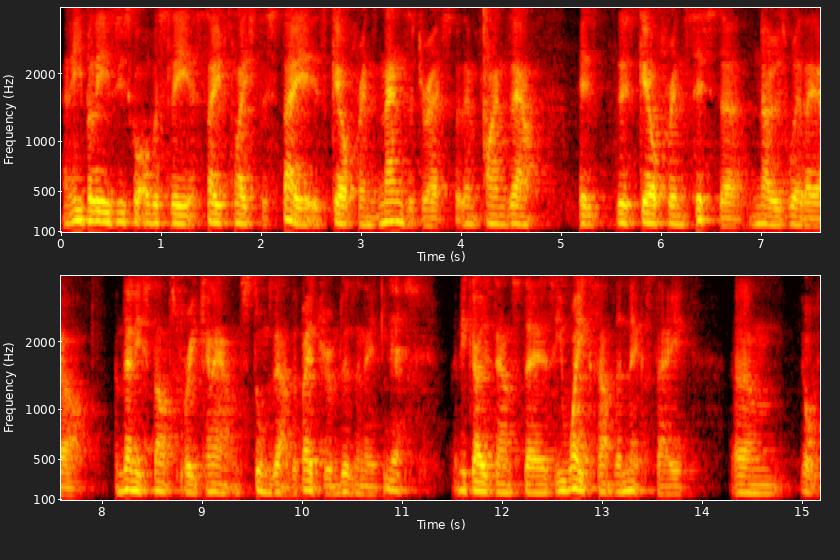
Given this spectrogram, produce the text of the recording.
And he believes he's got obviously a safe place to stay at his girlfriend's nan's address, but then finds out his his girlfriend's sister knows where they are, and then he starts freaking out and storms out of the bedroom, doesn't he? Yes. And he goes downstairs. He wakes up the next day, um, or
